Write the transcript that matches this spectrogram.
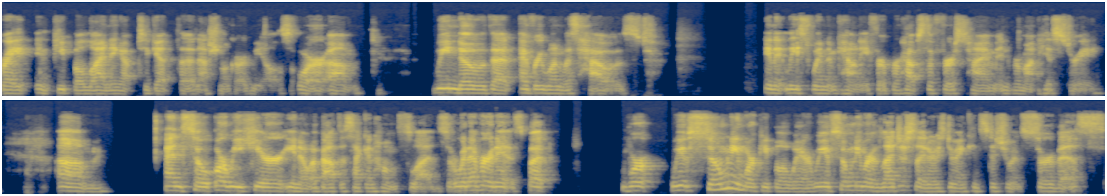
right, in people lining up to get the National Guard meals, or um, we know that everyone was housed in at least Windham County for perhaps the first time in Vermont history. Um, and so, or we hear, you know, about the second home floods or whatever it is, but we're, we have so many more people aware. We have so many more legislators doing constituent service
